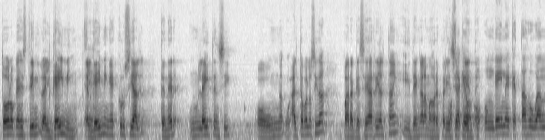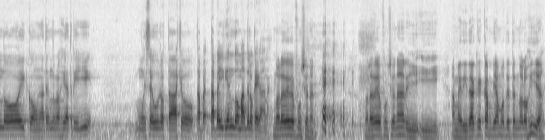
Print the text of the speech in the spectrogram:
todo lo que es streaming, el gaming, el gaming es crucial tener un latency o una alta velocidad para que sea real time y tenga la mejor experiencia. O sea que un, gamer que está jugando hoy con una tecnología 3G, muy seguro está, está, perdiendo más de lo que gana. No le debe funcionar. no le debe funcionar y a medida que cambiamos de tecnología,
